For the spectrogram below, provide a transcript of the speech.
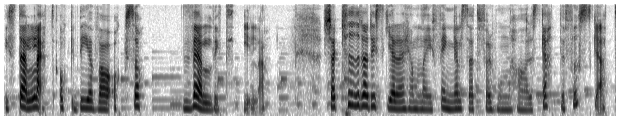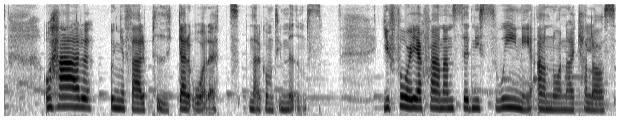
istället och det var också väldigt illa. Shakira riskerar att hamna i fängelset för hon har skattefuskat. Och här ungefär pikar året när det kommer till memes. Euphoria-stjärnan Sydney Sweeney anordnar kalas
